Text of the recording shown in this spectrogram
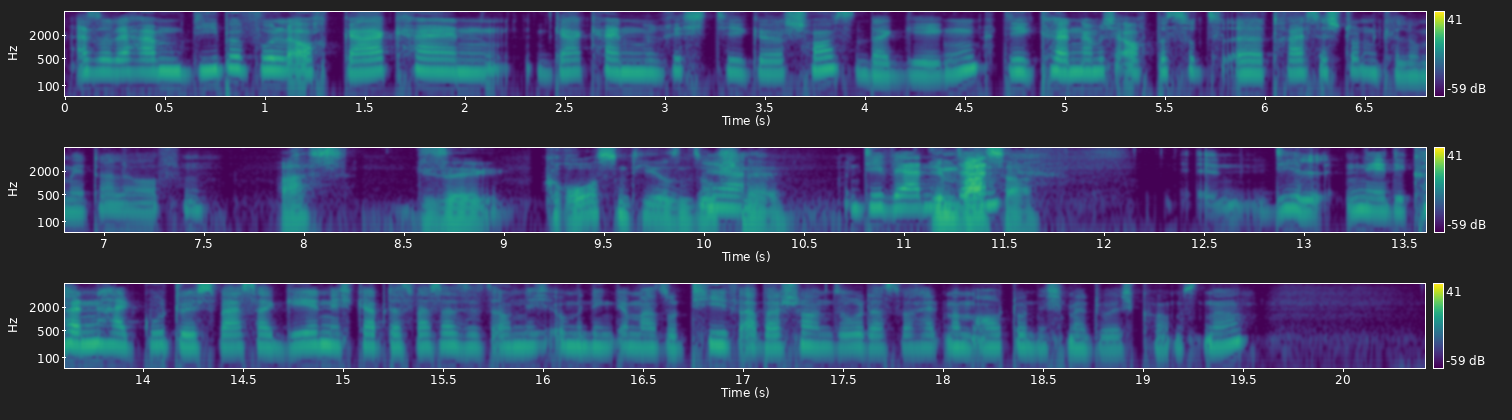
also da haben Diebe wohl auch gar, kein, gar keine richtige Chance dagegen. Die können nämlich auch bis zu äh, 30 Stundenkilometer laufen. Was? Diese großen Tiere sind so Ja. schnell. Und die werden Im dann, Wasser. Die, nee, die können halt gut durchs Wasser gehen. Ich glaube, das Wasser ist jetzt auch nicht unbedingt immer so tief, aber schon so, dass du halt mit dem Auto nicht mehr durchkommst, ne?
